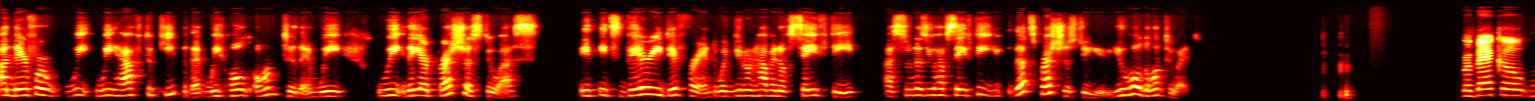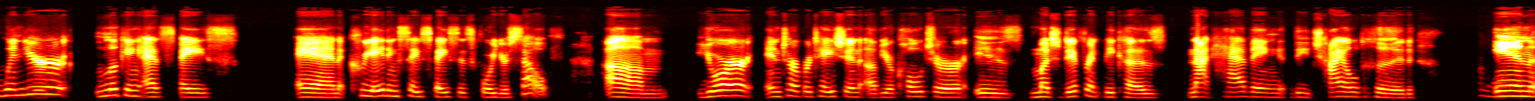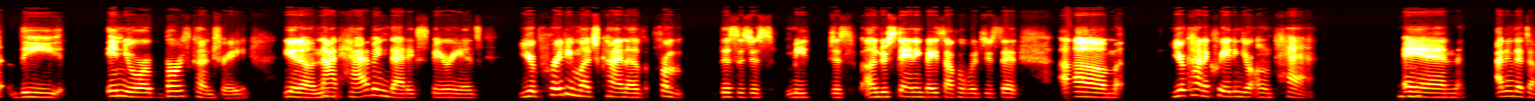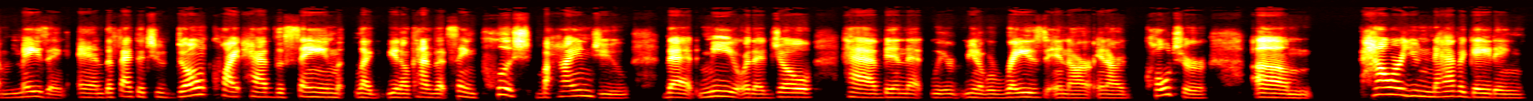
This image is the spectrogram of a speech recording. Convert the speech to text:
And therefore we we have to keep them. We hold on to them. We we they are precious to us. It, it's very different when you don't have enough safety. As soon as you have safety, that's precious to you. You hold on to it. Rebeka, when you're looking at space and creating safe spaces for yourself, um, your interpretation of your culture is much different because not having the childhood mm-hmm. in the in your birth country you know not mm-hmm. having that experience you're pretty much kind of from this is just me just understanding based off of what you said um, you're kind of creating your own path mm-hmm. and I think that's amazing. And the fact that you don't quite have the same, like, you know, kind of that same push behind you that me or that Jo have been that we're, you know, we're raised in our in our culture. Um, how are you navigating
